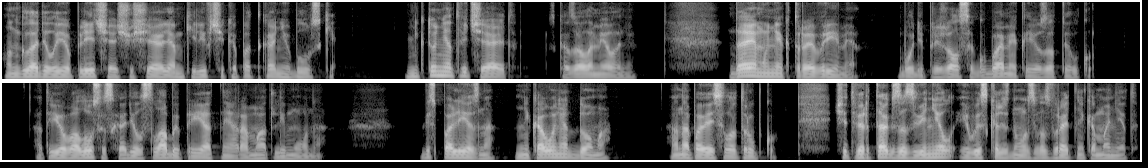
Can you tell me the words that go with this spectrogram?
Он гладил ее плечи, ощущая лямки лифчика под тканью блузки. «Никто не отвечает», — сказала Мелани. «Дай ему некоторое время». Боди прижался губами к ее затылку. От ее волос исходил слабый приятный аромат лимона. «Бесполезно. Никого нет дома». Она повесила трубку. Четвертак зазвенел и выскользнул из возвратника монет.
